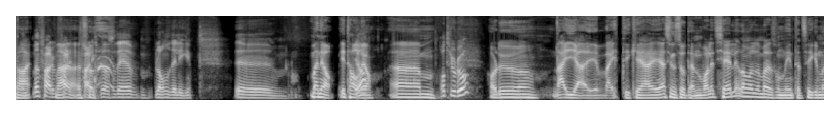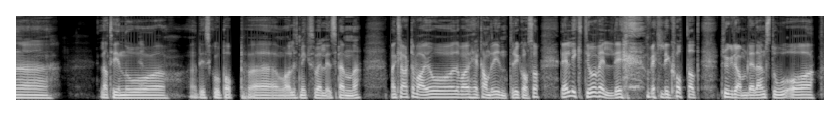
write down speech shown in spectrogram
Nei. Men ferdig, Nei, ferdig, ferdig altså det, La nå det ligge. Uh, Men ja, Italia. Um, hva tror du, har du Nei, jeg veit ikke. Jeg, jeg syns jo den var litt kjedelig. Den var bare sånn intetsigende latino disko-pop. Uh, var liksom ikke så veldig spennende. Men klart, det var, jo, det var jo helt andre inntrykk også. Det likte jo veldig, veldig godt at programlederen sto og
